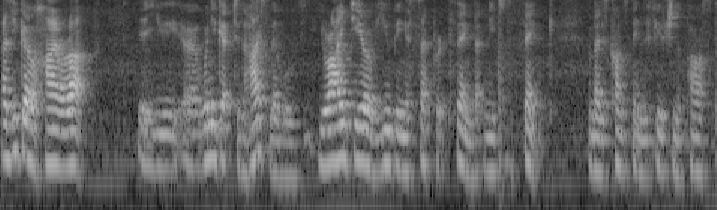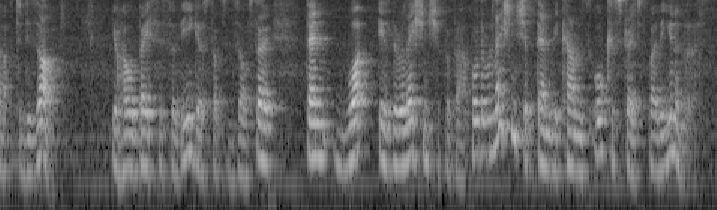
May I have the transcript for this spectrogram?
As you go higher up, you, uh, when you get to the highest levels, your idea of you being a separate thing that needs to think and that is constantly in the future and the past starts to dissolve. Your whole basis of ego starts to dissolve. So then what is the relationship about? Well, the relationship then becomes orchestrated by the universe.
